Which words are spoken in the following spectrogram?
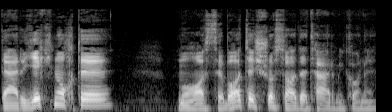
در یک نقطه محاسباتش رو ساده تر می‌کنه.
